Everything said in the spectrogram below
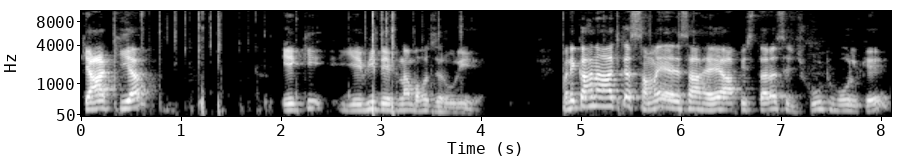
क्या किया? एक ही, ये भी देखना बहुत ज़रूरी है। मैंने कहा ना, आज का समय ऐसा है, आप इस तरह से झूठ बोल के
